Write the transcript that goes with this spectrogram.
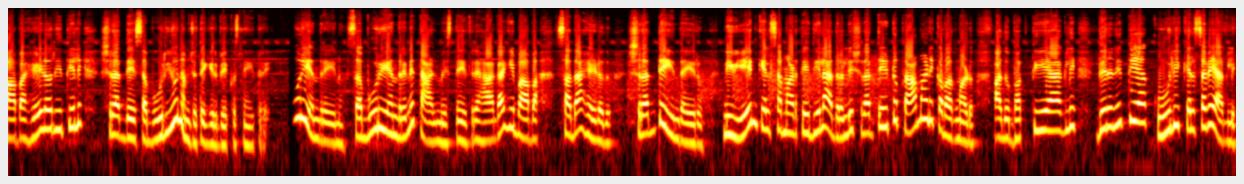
ಬಾಬಾ ಹೇಳೋ ರೀತಿಯಲ್ಲಿ ಶ್ರದ್ಧೆ, ಸಬೂರಿಯೂ ನಮ್ಮ ಜೊತೆಗಿರಬೇಕು ಸ್ನೇಹಿತರೆ. ಸಬೂರಿ ಅಂದ್ರೆ ಏನು? ಸಬೂರಿ ಅಂದ್ರೇನೆ ತಾಳ್ಮೆ ಸ್ನೇಹಿತರೆ. ಹಾಗಾಗಿ ಬಾಬಾ ಸದಾ ಹೇಳೋದು, ಶ್ರದ್ಧೆಯಿಂದ ಇರು. ನೀವು ಏನು ಕೆಲಸ ಮಾಡ್ತಾ ಇದೆಯಲ್ಲ ಅದರಲ್ಲಿ ಶ್ರದ್ಧೆ ಇಟ್ಟು ಪ್ರಾಮಾಣಿಕವಾಗಿ ಮಾಡು. ಅದು ಭಕ್ತಿಯೇ ಆಗಲಿ, ದಿನನಿತ್ಯ ಕೂಲಿ ಕೆಲಸವೇ ಆಗಲಿ,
